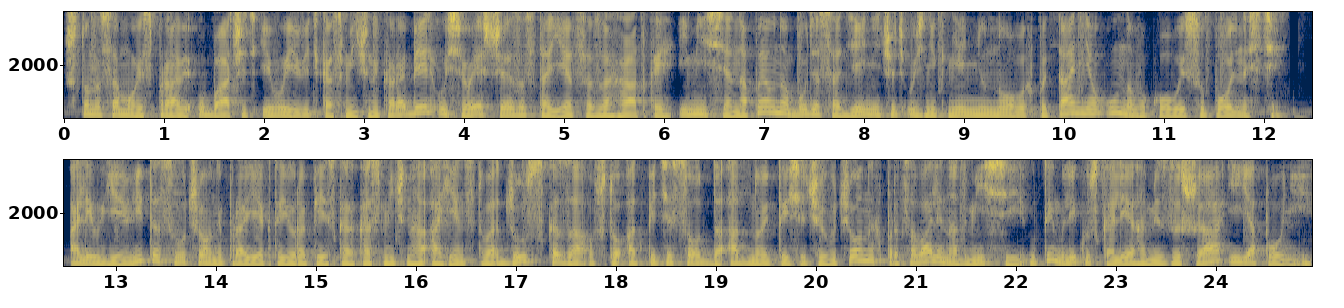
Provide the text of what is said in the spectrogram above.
Што на самой справе убачыць і выявіць касмічны карабель усё яшчэ застаецца загадкай. І місія, напэўна, будзе садзейнічаць узнікненню новых пытанняў у навуковай супольнасці. Аліўе Вітас, вучоны праекта еўрапейскага касмічнага агенства Джус сказаў, што ад 500 да адной тысячи вучоных працавалі над місіяй, у тым ліку з калегамі з ЗША і Японіі.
